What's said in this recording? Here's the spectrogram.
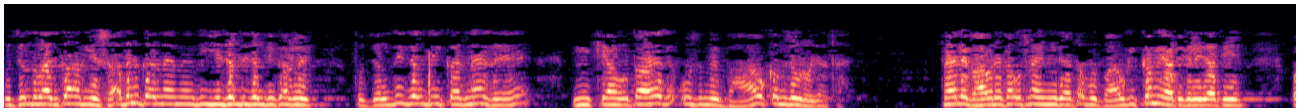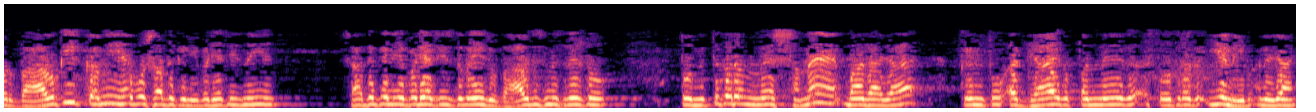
तो जल्दबाज कहा ये साधन करने में भी ये जल्दी जल्दी कर लें। तो जल्दी जल्दी करने से क्या होता है कि उसमें भाव कमज़ोर हो जाता है। पहले भाव रहता, उतना ही नहीं रहता, वो भाव की कमी आती चली जाती है। और भाव की कमी है, वो साधक के लिए बढ़िया चीज़ नहीं है। साधक के लिए बढ़िया चीज़ तो वही जो भाव जिसमें श्रेष्ठ हो। तो नित्य कर्म में समय बांधा जाए, किंतु अध्याय पन्ने स्त्रोत्र ये नहीं बांधे जाए।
